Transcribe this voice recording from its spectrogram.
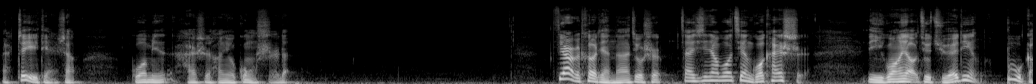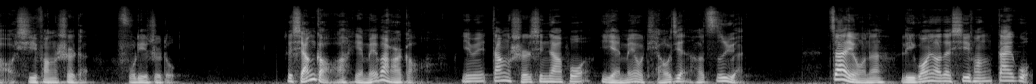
哎，这一点上，国民还是很有共识的。第二个特点呢，就是在新加坡建国开始，李光耀就决定不搞西方式的福利制度。这想搞啊，也没办法搞，因为当时新加坡也没有条件和资源。再有呢，李光耀在西方待过，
